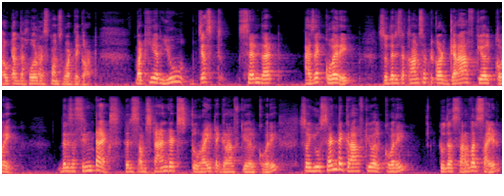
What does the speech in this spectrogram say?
out of the whole response what they got. But here you just send that as a query so there is a concept called GraphQL query. There is a syntax, there is some standards to write a GraphQL query. So you send a GraphQL query to the server side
